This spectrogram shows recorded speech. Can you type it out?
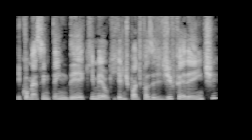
e começa a entender que, meu, o que a gente pode fazer de diferente,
